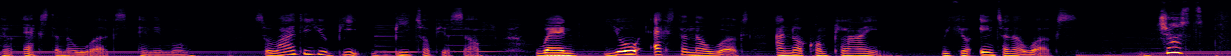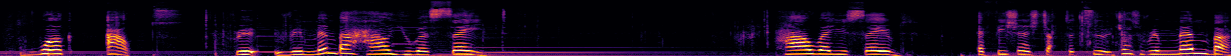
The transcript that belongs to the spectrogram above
your external works anymore. So, why do you beat, beat up yourself when your external works are not complying with your internal works? Just work out. Re- remember how you were saved. How were you saved? Ephesians chapter 2. Just remember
